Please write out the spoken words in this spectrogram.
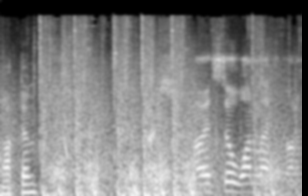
Knocked him. Nice. Oh, it's still one left on him.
